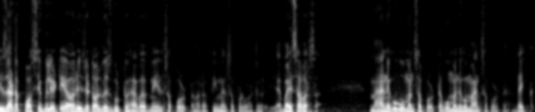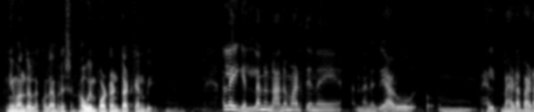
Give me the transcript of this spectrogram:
Is at a possibility or is it always good to have a male support or a female support whatever ವಯಸ್ಸ ವರ್ಷ ಮ್ಯಾನಿಗೂ ವುಮನ್ ಸಪೋರ್ಟ್ ವುಮನಿಗೂ ಮ್ಯಾನ್ ಸಪೋರ್ಟ್ ಲೈಕ್ ನೀವು ಅಂದ್ರಲ್ಲ collaboration how important that can be ಅಲ್ಲ, ಈಗ ಎಲ್ಲನೂ ನಾನು ಮಾಡ್ತೇನೆ. ನನಗೆ ಯಾರೂ ಹೆಲ್ಪ್ ಬೇಡ ಬೇಡ.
